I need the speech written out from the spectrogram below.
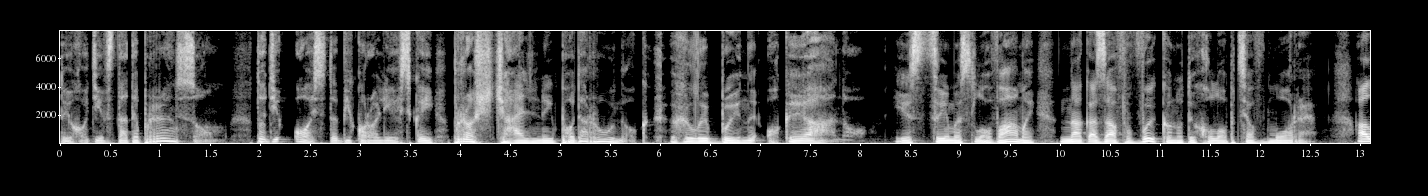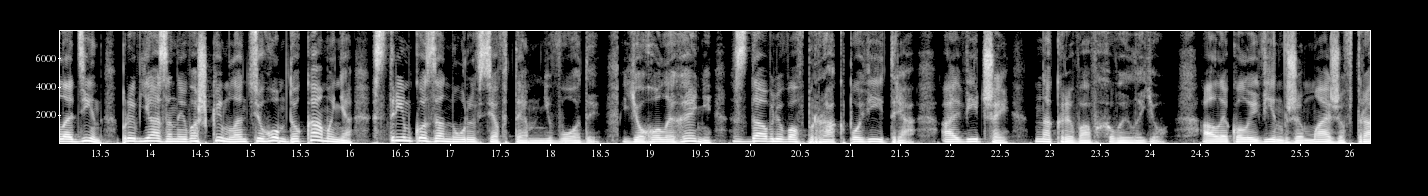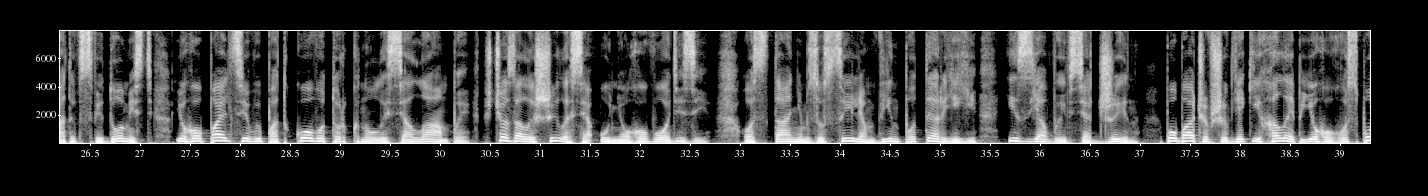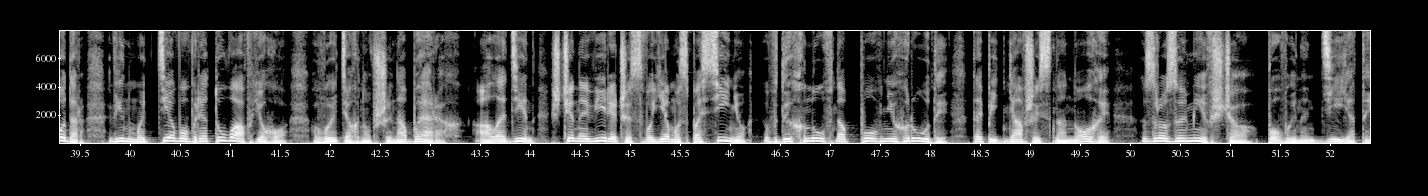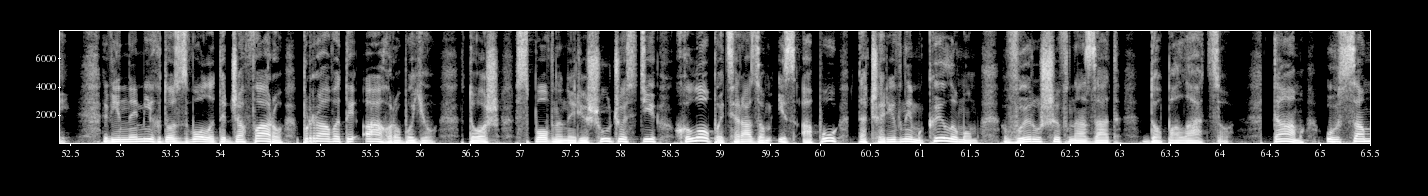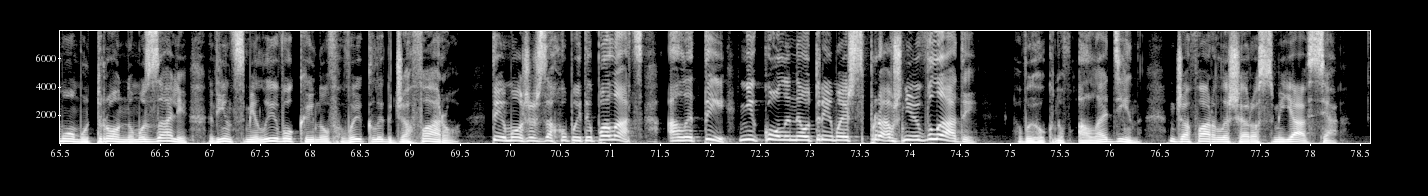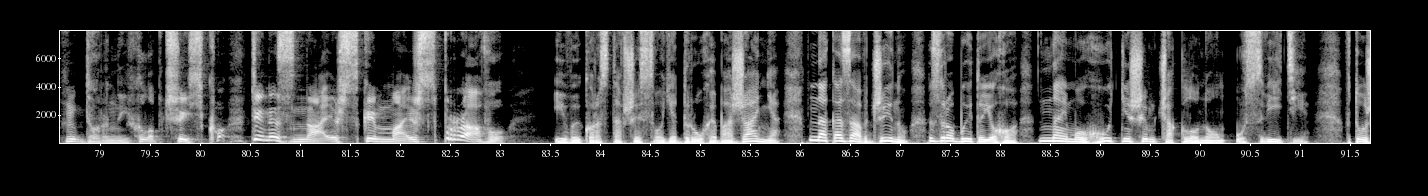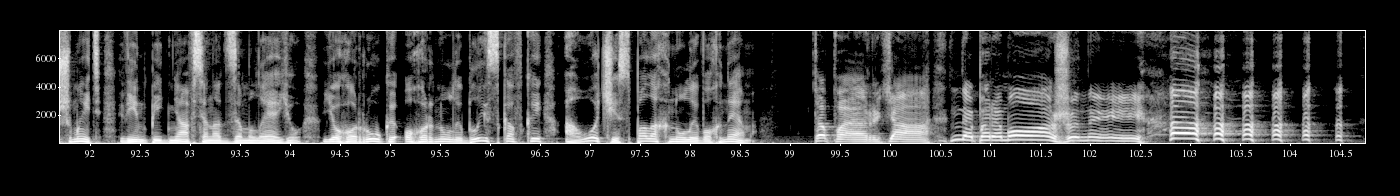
ти хотів стати принцом. Тоді ось тобі королівський прощальний подарунок глибини океану. І з цими словами наказав викинути хлопця в море. Аладдін, прив'язаний важким ланцюгом до каменя, стрімко занурився в темні води. Його легені здавлював брак повітря, а відчай накривав хвилею. Але коли він вже майже втратив свідомість, його пальці випадково торкнулися лампи, що залишилася у нього в одязі. Останнім зусиллям він потер її, і з'явився джин. Побачивши, в якій халепі його господар, він миттєво врятував його, витягнувши на берег. Аладдін, ще не вірячи своєму спасінню, вдихнув на повні груди та, піднявшись на ноги, зрозумів, що повинен діяти. Він не міг дозволити Джафару правити агробою. Тож, сповнений рішучості, хлопець разом із Апу та чарівним килимом вирушив назад до палацу. Там, у самому тронному залі, він сміливо кинув виклик Джафару. Ти можеш захопити палац, але ти ніколи не отримаєш справжньої влади. вигукнув Аладдін. Джафар лише розсміявся. Дурний хлопчисько, ти не знаєш, з ким маєш справу. І, використавши своє друге бажання, наказав Джину зробити його наймогутнішим чаклуном у світі. В ту ж мить він піднявся над землею, його руки огорнули блискавки, а очі спалахнули вогнем. Тепер я непереможений.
